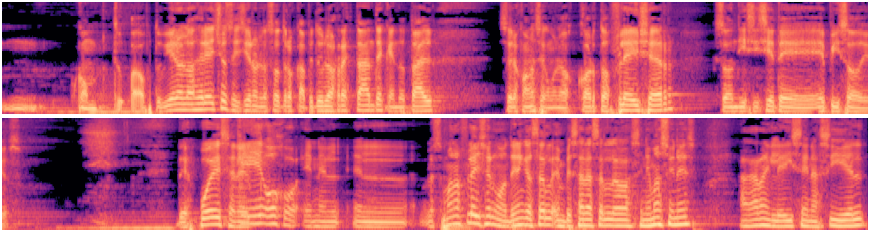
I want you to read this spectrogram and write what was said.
mm, obtuvieron los derechos e hicieron los otros capítulos restantes, que en total se los conoce como los cortos Fleischer, son 17 episodios. Después en el Que, ojo, en el, en los hermanos Fleischer, cuando tienen que hacer, empezar a hacer las animaciones, agarran y le dicen así él,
